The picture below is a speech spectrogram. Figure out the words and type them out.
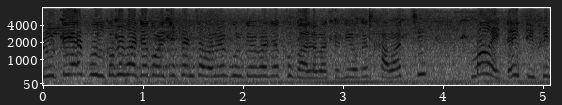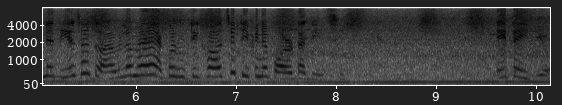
রুটি আর ফুলকপি ভাজা করেছি ফ্রেন্ডস আমার মেয়ে ফুলকপি ভাজা খুব ভালোবাসে, দিয়ে ওকে খাওয়াচ্ছি। মা, এটাই টিফিনে দিয়েছ তো? আমি বললাম হ্যাঁ এখন রুটি খাওয়াচ্ছি টিফিনে পরোটা দিয়েছি। এটাই দিও।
